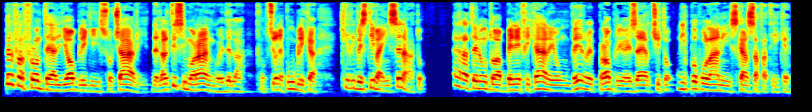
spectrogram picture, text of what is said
per far fronte agli obblighi sociali dell'altissimo rango e della funzione pubblica che rivestiva in Senato, era tenuto a beneficare un vero e proprio esercito di popolani scansafatiche,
